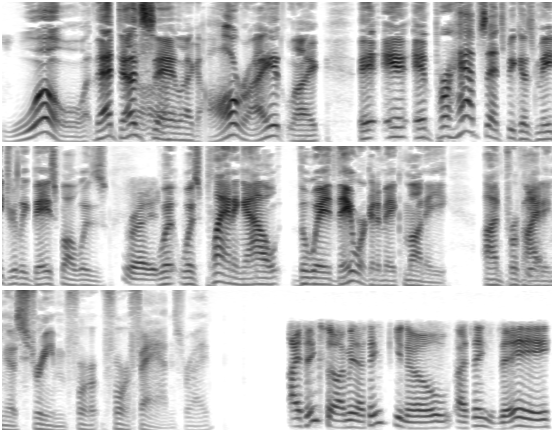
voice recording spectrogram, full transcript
"Whoa, that does uh-huh. say like, all right, like." And, and perhaps that's because Major League Baseball was right. was planning out the way they were going to make money on providing a stream for for fans, right? I think so. I mean, I think you know, I think they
